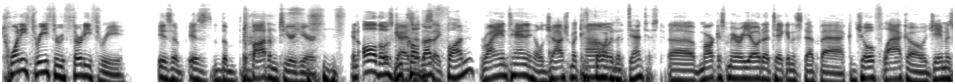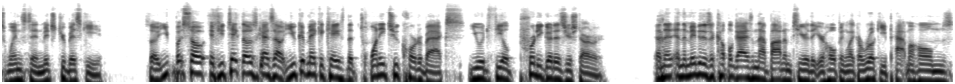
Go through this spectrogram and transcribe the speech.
23 through 33 is a is the, the bottom tier here, and all those You guys call are just that like fun? Ryan Tannehill, Josh McCown, Going to the dentist. uh, Marcus Mariota taking a step back, Joe Flacco, Jameis Winston, Mitch Trubisky. So you, but so if you take those guys out, you could make a case that 22 quarterbacks you would feel pretty good as your starter, and then and then maybe there's a couple guys in that bottom tier that you're hoping like a rookie, Pat Mahomes,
